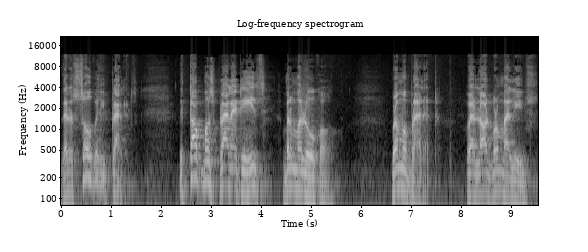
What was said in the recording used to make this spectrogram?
There are so many planets. The topmost planet is Brahma Loka, Brahma planet where Lord Brahma lives,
